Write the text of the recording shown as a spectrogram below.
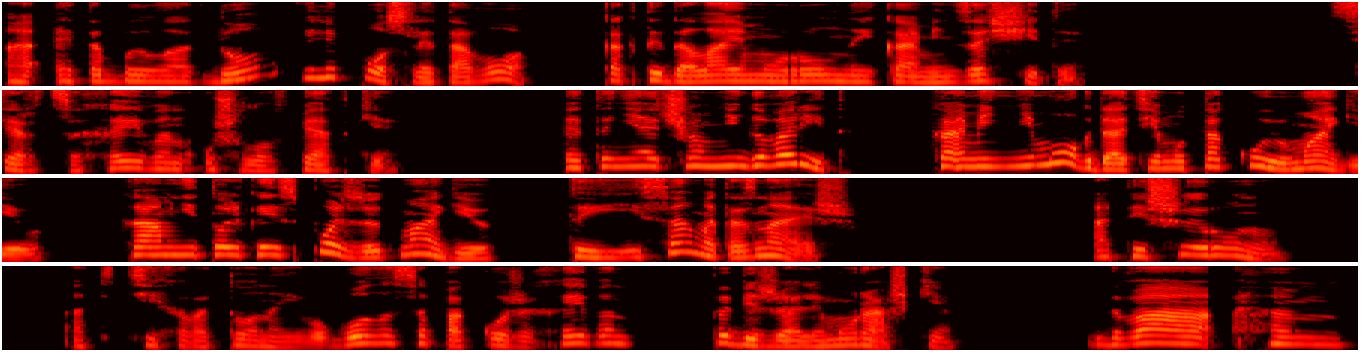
«А это было до или после того, как ты дала ему рунный камень защиты?» Сердце Хейвен ушло в пятки. Это ни о чем не говорит. Камень не мог дать ему такую магию. Камни только используют магию. Ты и сам это знаешь. Опиши руну. От тихого тона его голоса по коже Хейвен побежали мурашки. Два... Хм,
